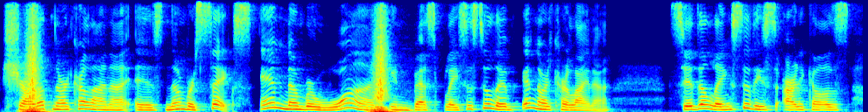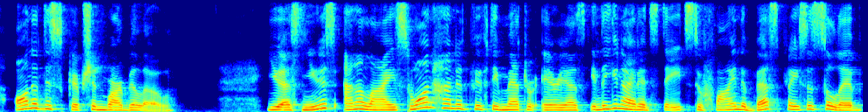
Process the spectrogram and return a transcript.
Charlotte, North Carolina is number 6 and number 1 in best places to live in North Carolina. See the links to these articles on the description bar below. U.S. News analyzed 150 metro areas in the United States to find the best places to live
